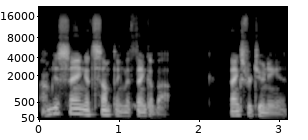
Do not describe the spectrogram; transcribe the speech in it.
I'm just saying it's something to think about. Thanks for tuning in.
